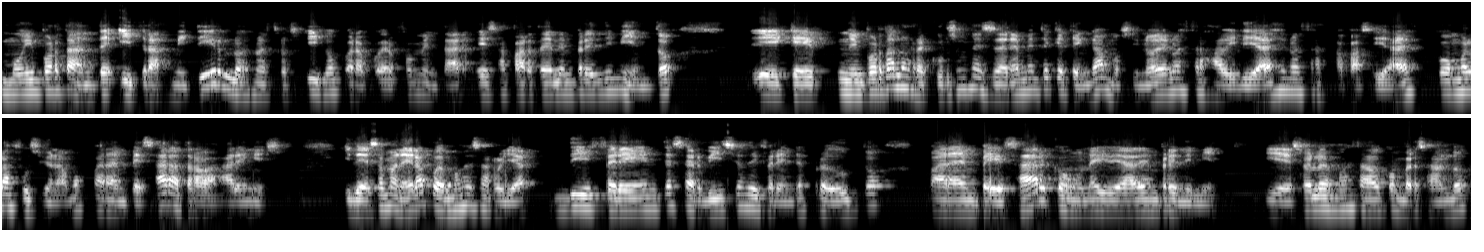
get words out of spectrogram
muy importante y transmitirlo a nuestros hijos para poder fomentar esa parte del emprendimiento, eh, que no importa los recursos necesariamente que tengamos, sino de nuestras habilidades y nuestras capacidades, cómo las fusionamos para empezar a trabajar en eso y de esa manera podemos desarrollar diferentes servicios, diferentes productos para empezar con una idea de emprendimiento. Y eso lo hemos estado conversando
